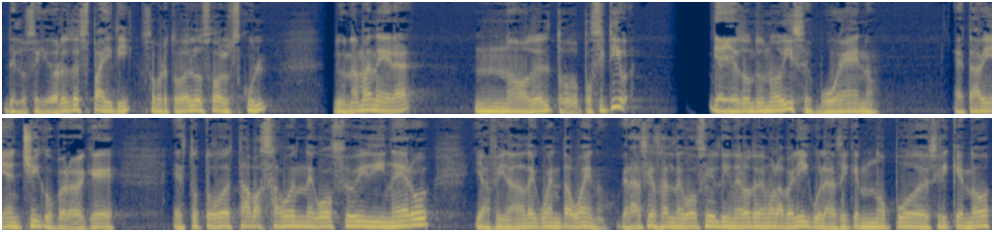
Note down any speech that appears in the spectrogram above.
de los seguidores de Spidey, sobre todo de los old school, de una manera no del todo positiva. Y ahí es donde uno dice, bueno, está bien chico, pero es que esto todo está basado en negocio y dinero y a final de cuentas, bueno, gracias al negocio y el dinero tenemos la película, así que no puedo decir que no,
